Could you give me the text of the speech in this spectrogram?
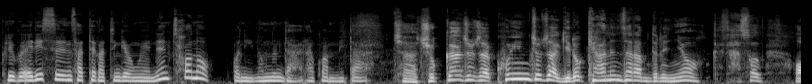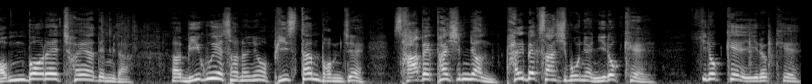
그리고 에디슨 사태 같은 경우에는 1천억 원이 넘는다라고 합니다. 자, 주가 조작, 코인 조작 이렇게 하는 사람들은요. 사서 엄벌에 처해야 됩니다. 아, 미국에서는요 비슷한 범죄 480년, 845년 이렇게 이렇게 이렇게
